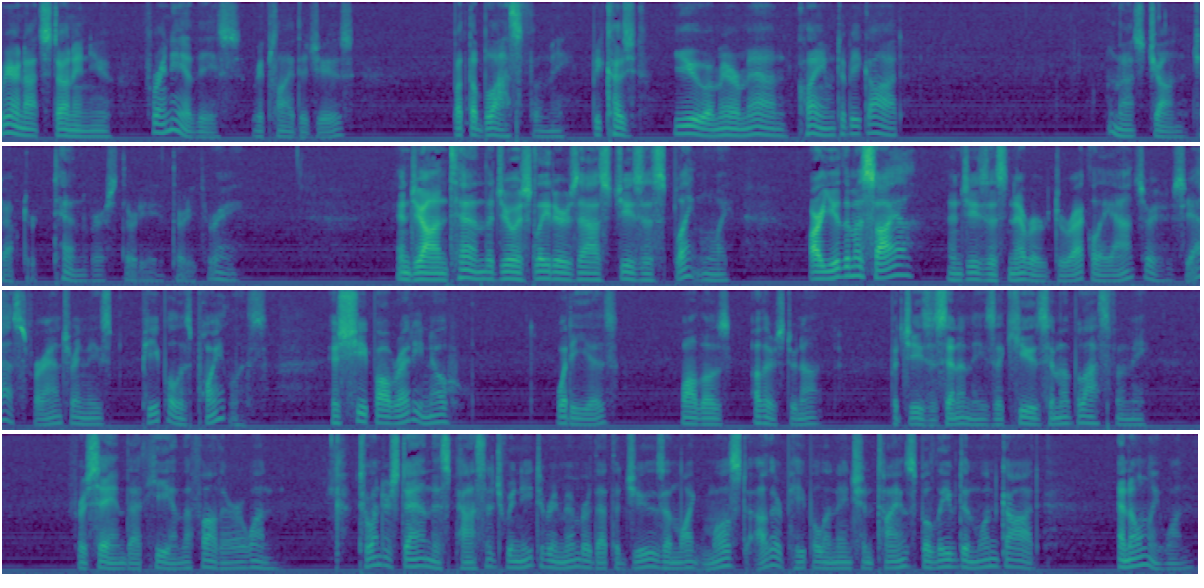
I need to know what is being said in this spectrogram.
We are not stoning you for any of these, replied the Jews, but the blasphemy, because you, a mere man, claim to be God. And that's John chapter 10, verse 30 33. In John 10, the Jewish leaders asked Jesus blatantly, Are you the Messiah? And Jesus never directly answers yes, for answering these people is pointless. His sheep already know what he is, while those others do not. But Jesus' enemies accuse him of blasphemy for saying that he and the Father are one. To understand this passage, we need to remember that the Jews, unlike most other people in ancient times, believed in one God, and only one.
